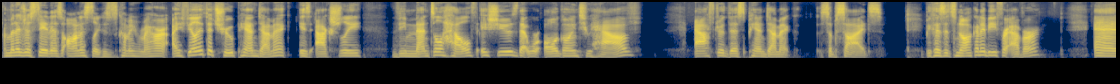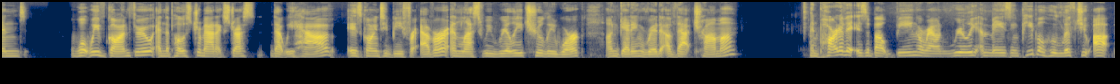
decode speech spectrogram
I'm going to just say this honestly because it's coming from my heart. I feel like the true pandemic is actually the mental health issues that we're all going to have after this pandemic subsides because it's not going to be forever. And what we've gone through and the post traumatic stress that we have is going to be forever unless we really truly work on getting rid of that trauma. And part of it is about being around really amazing people who lift you up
